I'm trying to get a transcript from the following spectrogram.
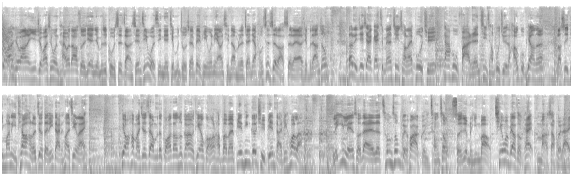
九八九八零一九八新闻台，我到所见节目是股市涨先机，我是你的节目主持人费平，我们邀请到我们的专家洪世哲老师来到节目当中。到底接下来该怎么样进场来布局大户法人进场布局的好股票呢？老师已经帮你挑好了，就等你打电话进来。电话号码就在我们的广告当中，刚刚有听到广告的好朋友们边听歌曲边打电话了。林忆莲所带来的《匆匆鬼话》，鬼匆匆，锁定我们的听报，千万不要走开，马上回来。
